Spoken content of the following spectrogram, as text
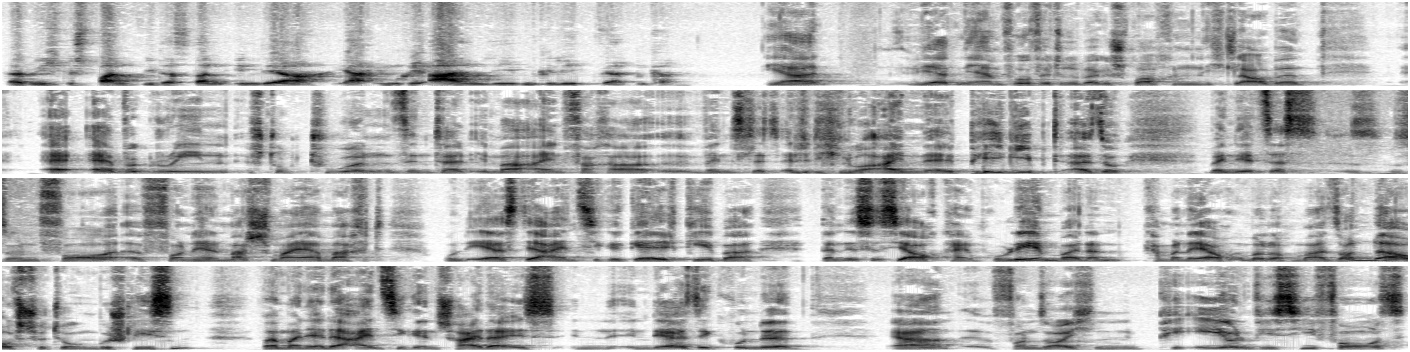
da bin ich gespannt, wie das dann in der, ja, im realen Leben gelebt werden kann. Ja, wir hatten ja im Vorfeld drüber gesprochen. Ich glaube, Evergreen-Strukturen sind halt immer einfacher, wenn es letztendlich nur einen LP gibt. Also wenn jetzt das so ein Fonds von Herrn Maschmeyer macht und er ist der einzige Geldgeber, dann ist es ja auch kein Problem, weil dann kann man ja auch immer noch mal Sonderausschüttungen beschließen, weil man ja der einzige Entscheider ist. In, in der Sekunde ja, von solchen PE- und VC-Fonds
